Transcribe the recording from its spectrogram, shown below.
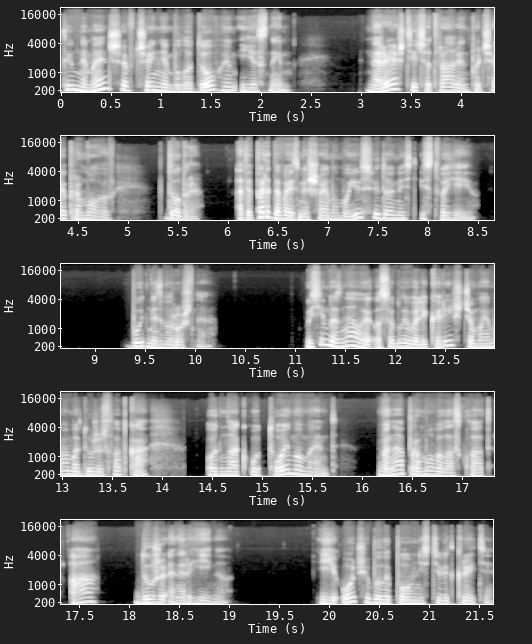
Тим не менше, вчення було довгим і ясним. Нарешті Чатрал Ринпоче промовив Добре, А тепер давай змішаємо мою свідомість із твоєю. Будь незворушною. Усі ми знали, особливо лікарі, що моя мама дуже слабка, однак у той момент вона промовила склад А дуже енергійно. Її очі були повністю відкриті.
